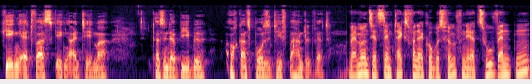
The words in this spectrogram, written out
gegen etwas, gegen ein Thema das in der Bibel auch ganz positiv behandelt wird. Wenn wir uns jetzt dem Text von Jakobus 5 näher zuwenden,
